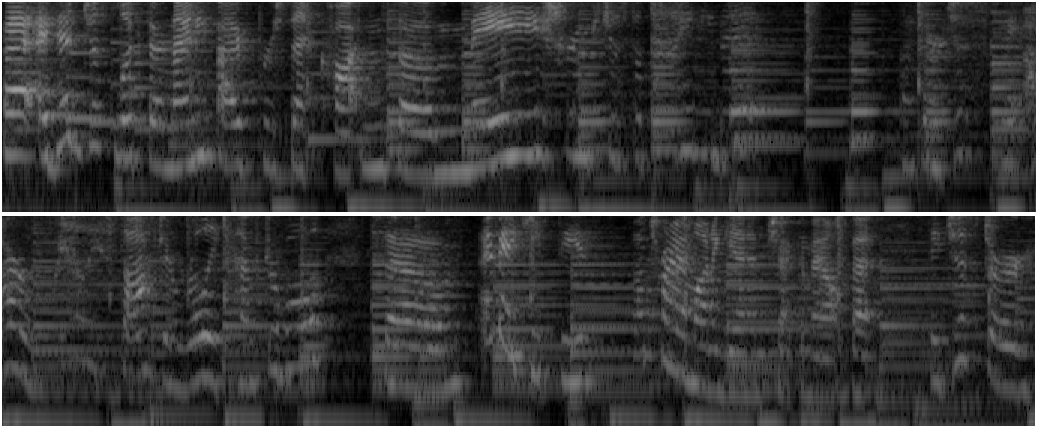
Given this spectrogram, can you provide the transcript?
But I did just look, they're 95% cotton, so may shrink just a tiny bit. But they're just, they are really soft and really comfortable. So I may keep these. I'll try them on again and check them out, but they just are,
